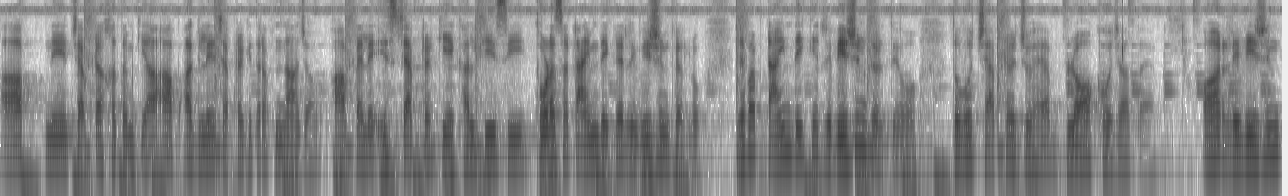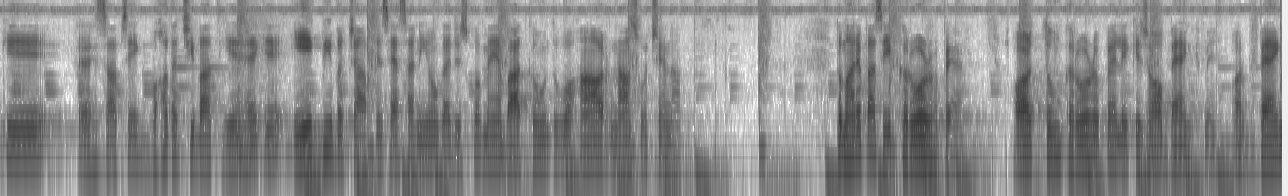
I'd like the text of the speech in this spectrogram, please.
آپ نے چیپٹر ختم کیا، آپ اگلے چیپٹر کی طرف نہ جاؤ۔ آپ پہلے اس چیپٹر کی ایک ہلکی سی، تھوڑا سا ٹائم دے کر ریویژن کر لو۔ جب آپ ٹائم دے کے ریویژن کرتے ہو، تو وہ چیپٹر جو ہے بلاک ہو جاتا ہے۔ اور ریویژن کے حساب سے ایک بہت اچھی بات یہ ہے کہ ایک بھی بچہ آپ میں سے ایسا نہیں ہوگا جس کو میں یہ بات کہوں تو وہ ہاں اور نہ سوچے نہ تمہارے پاس ایک کروڑ روپے ہے اور تم کروڑ روپے لے کے جاؤ بینک میں اور بینک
